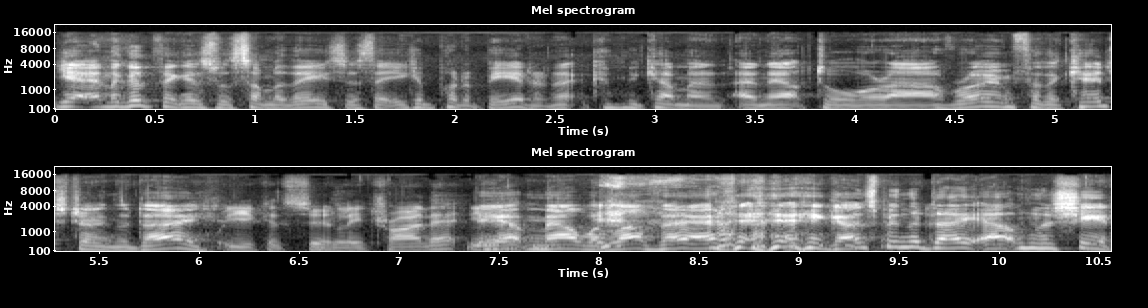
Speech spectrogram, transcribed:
Yeah, and the good thing is with some of these is that you can put a bed in it. It can become a, an outdoor uh, room for the kids during the day. Well, you could certainly try that. Yeah, yeah Mel would love that. you go spend the day out in the shed.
